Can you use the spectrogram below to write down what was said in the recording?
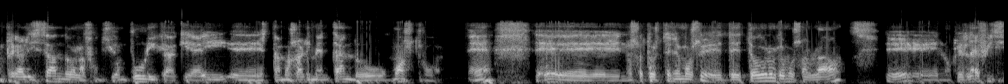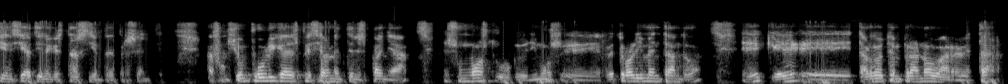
realizando a la función pública, que ahí eh, estamos alimentando un monstruo ¿eh? Eh, nosotros tenemos, eh, de todo lo que hemos hablado, lo que es la eficiencia tiene que estar siempre presente. La función pública, especialmente en España, es un monstruo que venimos retroalimentando que tarde o temprano va a reventar.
